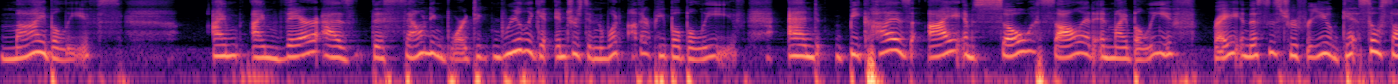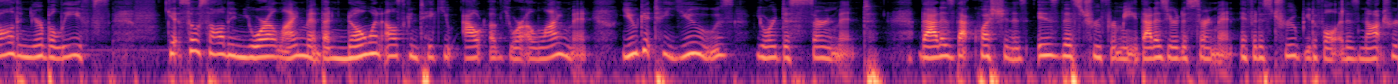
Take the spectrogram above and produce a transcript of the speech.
my beliefs, I'm I'm there as this sounding board to really get interested in what other people believe. And because I am so solid in my belief, right? And this is true for you. Get so solid in your beliefs. Get so solid in your alignment that no one else can take you out of your alignment. You get to use your discernment. That is that question is is this true for me? That is your discernment. If it is true, beautiful. It is not true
